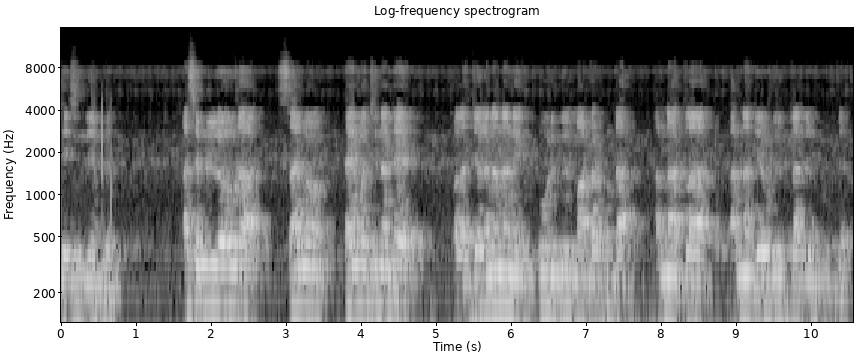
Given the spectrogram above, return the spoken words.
చేసింది ఏం లేదు. అసెంబ్లీలో కూడా సమయం టైం వచ్చిందంటే వాళ్ళ జగనన్నని కూడికి మాట్లాడుకుంటా అన్న అట్లా అన్న దేవుడి ఇట్లా అని చెప్పుకుంటున్నారు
